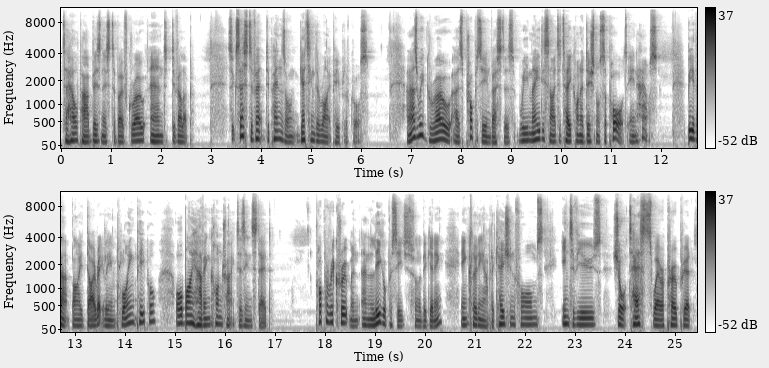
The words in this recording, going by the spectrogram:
to help our business to both grow and develop. Success de- depends on getting the right people, of course. And as we grow as property investors, we may decide to take on additional support in house, be that by directly employing people or by having contractors instead. Proper recruitment and legal procedures from the beginning, including application forms, interviews, short tests where appropriate,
